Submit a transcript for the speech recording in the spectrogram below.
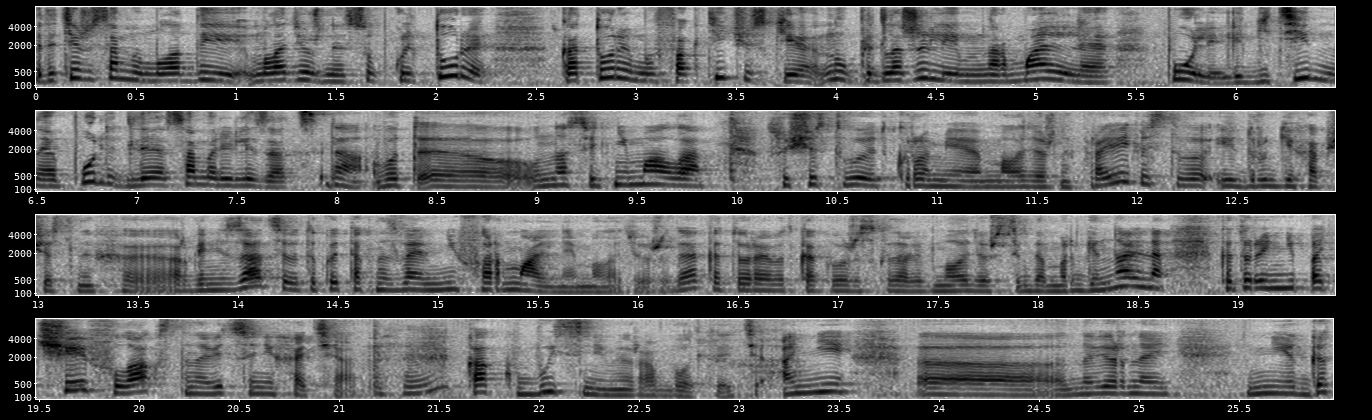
Это те же самые молодые, молодежные субкультуры, которые мы фактически ну, предложили им нормальное поле, легитимное поле для самореализации. Да, вот э, у нас ведь немало существует, кроме молодежных правительств и других общественных э, организаций, вот такой так называемой неформальной молодежи, да, которая, вот, как вы уже сказали, молодежь всегда маргинальна, которые ни под чей флаг становиться не хотят. Угу. Как вы с ними работаете? Они, э, наверное, не готовы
